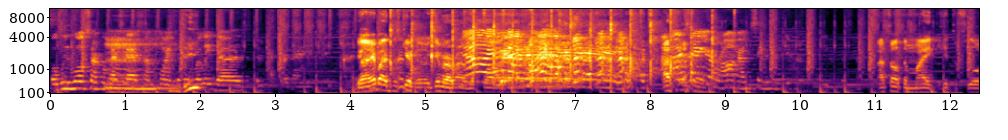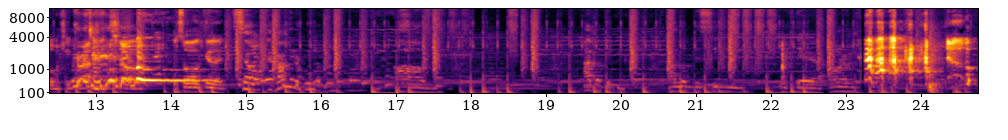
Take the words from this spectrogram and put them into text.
but we will circle back to that at some point because it really does impact our dynamic. Yeah, everybody just give her, give her a round of applause. I'm not saying you're wrong. I'm saying this is different. you know, perspective. I felt the mic hit the floor when she dropped it, so it's all good. so if I'm in a room with people, um, I look at people. I look to see if their arms. no.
